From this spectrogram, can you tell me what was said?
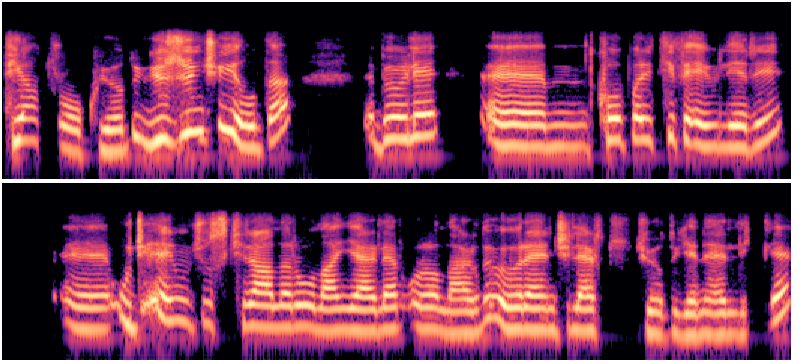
tiyatro okuyordu. Yüzüncü yılda böyle e, kooperatif evleri e, ucu, en ucuz kiraları olan yerler oralarda öğrenciler tutuyordu genellikle.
